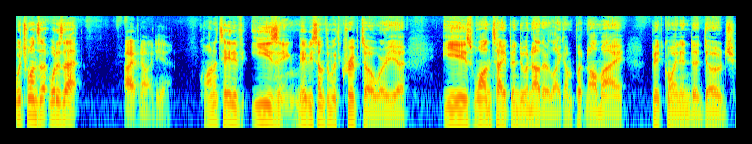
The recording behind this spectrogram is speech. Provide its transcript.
Which one's that? What is that? I have no idea. Quantitative easing, maybe something with crypto where you ease one type into another. Like I'm putting all my Bitcoin into Doge.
